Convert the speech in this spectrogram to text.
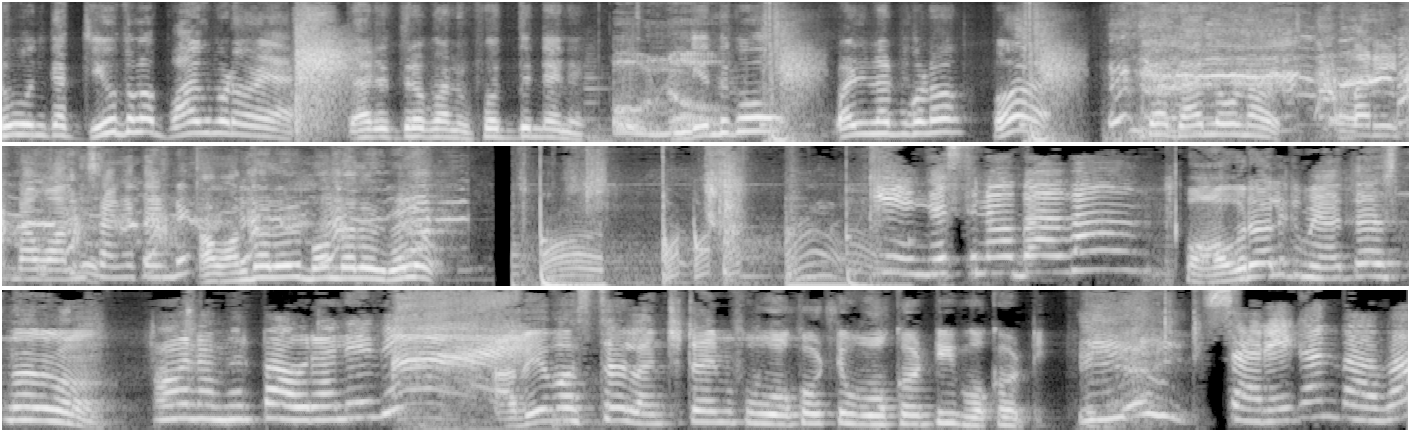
నువ్వు ఇంకా జీవితంలో బాగుపడవయ్యా. దరిద్రపాను పొద్దున్నే. ఎందుకు? బండి నడుపుకోవడం? ఓ ఇంకా దారిలో ఉన్నావు. మరి నా వంద సంగతి అండి ఆ వంద లేదు బొంద లేదు వెళ్ళు. ఏం చేస్తున్నావు బావా? పావురాలకి మేత వేస్తున్నాను. అవునా మరి పావురాలేవి? అవే వస్తాయి లంచ్ టైం కి ఒకటి ఒకటి ఒకటి. సరే గాని బావా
